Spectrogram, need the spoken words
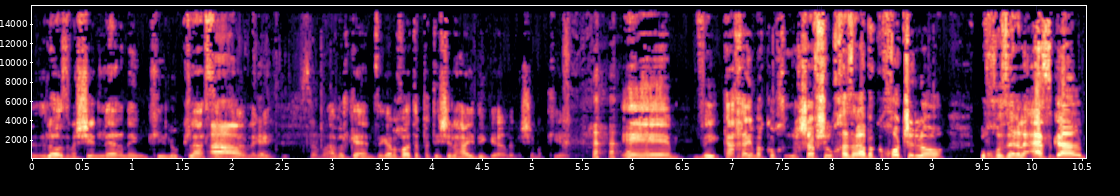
זה לא, זה machine learning כאילו קלאסי, אה, אוקיי, סבבה. אבל כן, זה גם יכול להיות הפטיש של היידגר, למי שמכיר. אה, וככה, הכוח... עכשיו שהוא חזרה בכוחות שלו, הוא חוזר לאסגרד,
